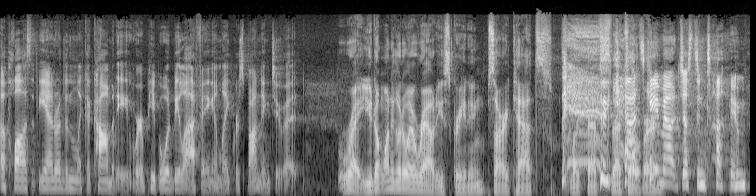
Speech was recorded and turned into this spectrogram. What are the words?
applause at the end, rather than like a comedy where people would be laughing and like responding to it. Right. You don't want to go to a rowdy screening. Sorry, cats. Like that's that's Cats over. came out just in time.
